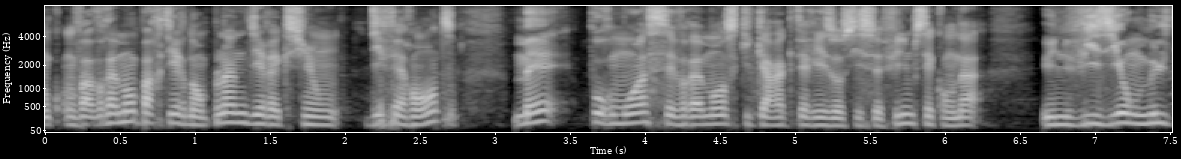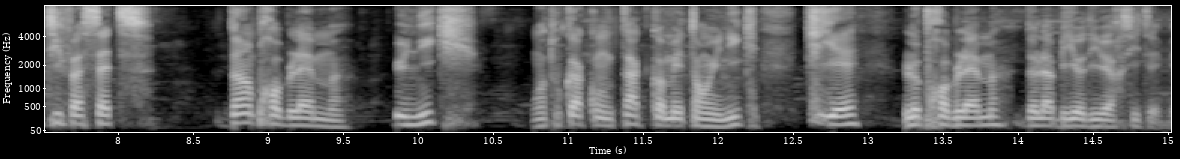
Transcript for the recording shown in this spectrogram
Donc on va vraiment partir dans plein de directions différentes. Mais pour moi, c'est vraiment ce qui caractérise aussi ce film, c'est qu'on a une vision multifacette d'un problème unique, ou en tout cas qu'on tag comme étant unique, qui est le problème de la biodiversité.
